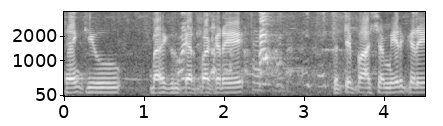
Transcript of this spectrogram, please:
ਥੈਂਕ ਯੂ ਵਾਹਿਗੁਰੂ ਕਿਰਪਾ ਕਰੇ। ਸੱਚੇ ਪਾਤਸ਼ਾਹ ਮਿਹਰ ਕਰੇ।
